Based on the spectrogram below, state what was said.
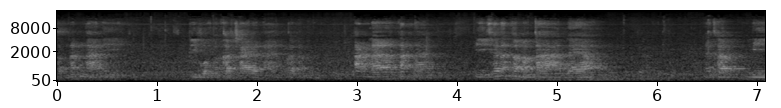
สำนักงานนี่มีบทบังคับใช้แล้วนะกำลังตั้งแล้วตั้งแล้วมีคณะกรรมการแล้วนะครับมี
